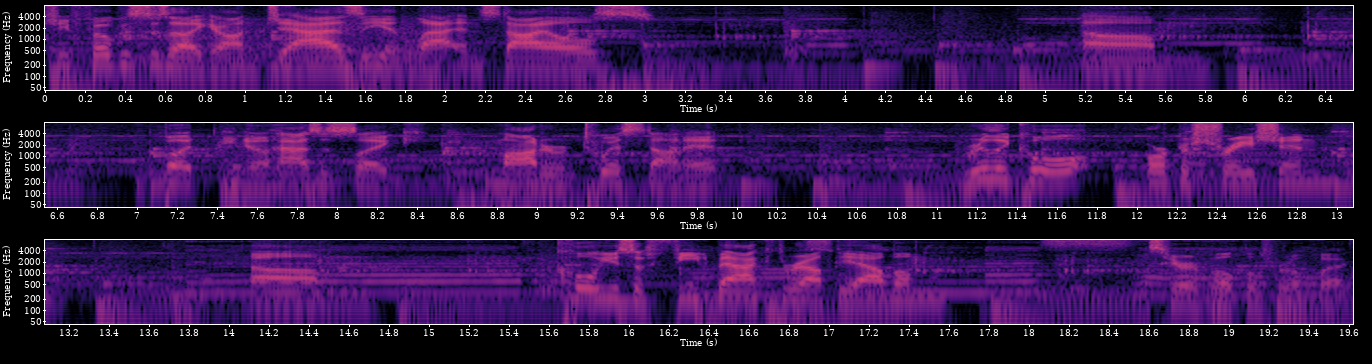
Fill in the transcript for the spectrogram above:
She focuses like on jazzy and Latin styles. Um but you know has this like modern twist on it. Really cool orchestration. Um cool use of feedback throughout the album. Let's hear her vocals real quick.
